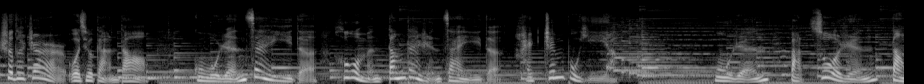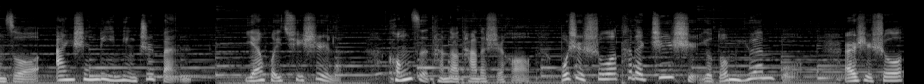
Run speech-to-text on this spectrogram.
说到这儿，我就感到古人在意的和我们当代人在意的还真不一样。古人把做人当作安身立命之本。颜回去世了，孔子谈到他的时候，不是说他的知识有多么渊博，而是说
